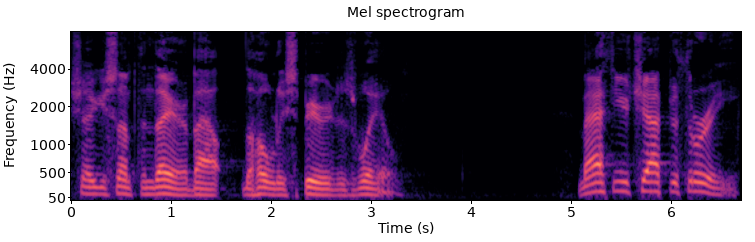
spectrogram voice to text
Show you something there about the Holy Spirit as well. Matthew chapter 3.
